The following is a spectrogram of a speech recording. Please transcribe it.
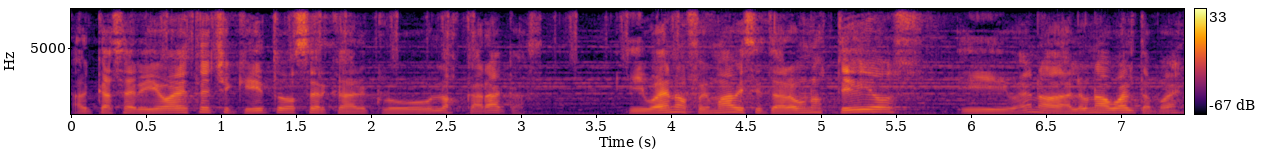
al caserío este chiquito cerca del club Los Caracas. Y bueno, fuimos a visitar a unos tíos y bueno, a darle una vuelta pues,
